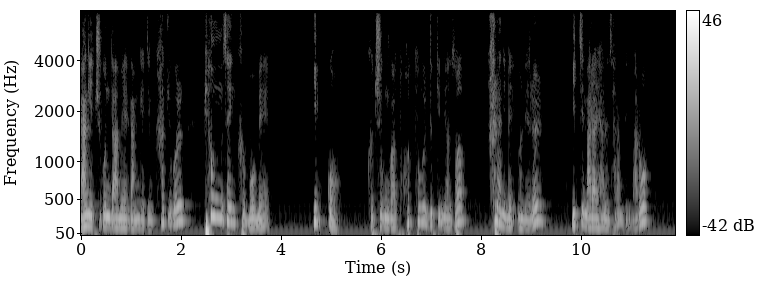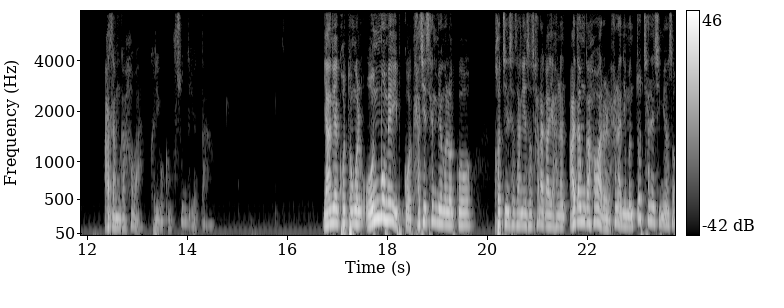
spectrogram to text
양이 죽은 다음에 남겨진 가죽을 평생 그 몸에 입고 그 죽음과 고통을 느끼면서 하나님의 은혜를 잊지 말아야 하는 사람들이 바로 아담과 하와 그리고 그 후손들이었다. 양의 고통을 온몸에 입고 다시 생명을 얻고 거친 세상에서 살아가야 하는 아담과 하와를 하나님은 쫓아내시면서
